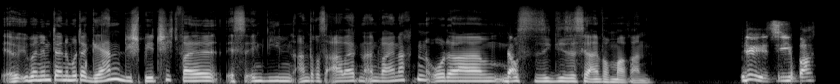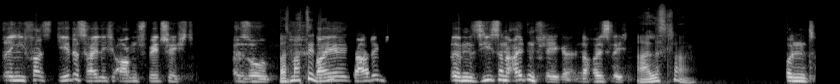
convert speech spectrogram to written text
Äh, Übernimmt deine Mutter gerne die Spätschicht, weil es irgendwie ein anderes Arbeiten an Weihnachten oder musste sie dieses Jahr einfach mal ran? nee, sie macht eigentlich fast jedes Heiligabend Spätschicht. Also, Was macht sie denn? weil dadurch, ähm, sie ist in der Altenpflege, in der häuslichen. Alles klar. Und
